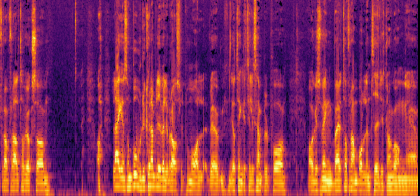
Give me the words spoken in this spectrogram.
framförallt har vi också ja, lägen som borde kunna bli väldigt bra avslut på mål. Eh, Jag tänker till exempel på August Wengberg tar fram bollen tidigt någon gång eh,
